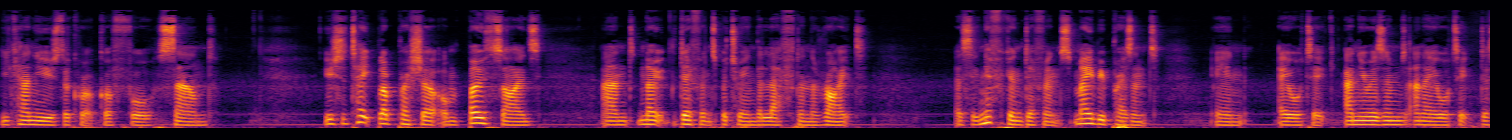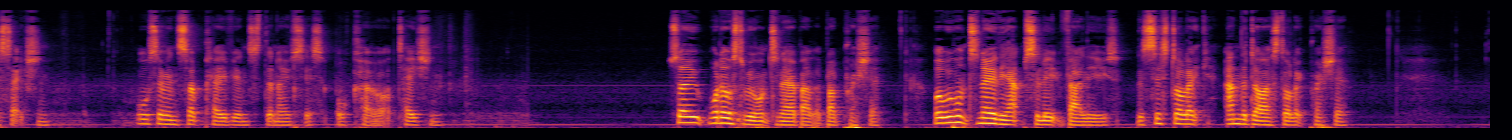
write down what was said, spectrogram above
you can use the Korotkov 4 sound. You should take blood pressure on both sides and note the difference between the left and the right. A significant difference may be present in aortic aneurysms and aortic dissection, also in subclavian stenosis or coarctation. So, what else do we want to know about the blood pressure? Well, we want to know the absolute values, the systolic and the diastolic pressure.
